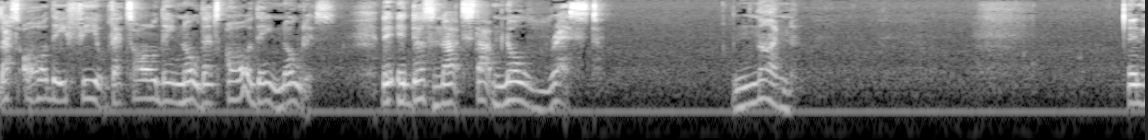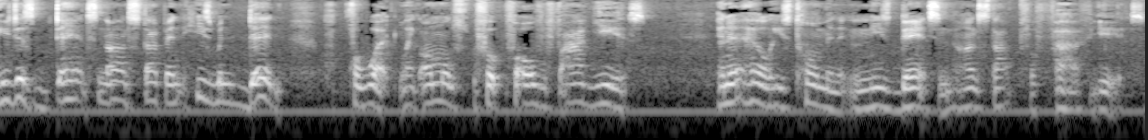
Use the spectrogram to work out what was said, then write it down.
That's all they feel. That's all they know. That's all they notice. It does not stop. No rest. None. And he just danced nonstop, and he's been dead for what? Like almost for, for over five years. And in hell, he's tormented and he's dancing nonstop for five years.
